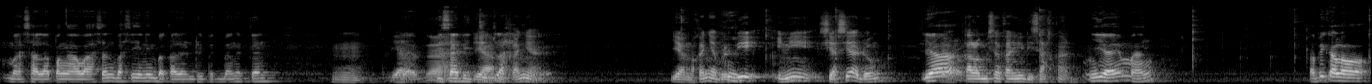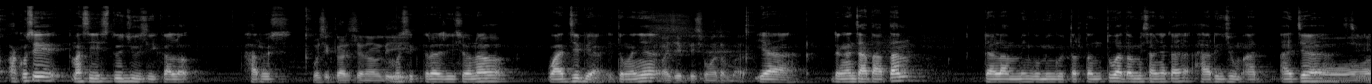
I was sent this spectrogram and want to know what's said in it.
masalah pengawasan pasti ini bakalan ribet banget kan Hmm. ya, Ya, nah, bisa Ya lah makanya. Ya makanya berarti ini sia-sia dong. ya Kalau misalkan ini disahkan. iya emang tapi kalau aku sih masih setuju sih kalau harus musik tradisional di musik tradisional wajib ya hitungannya wajib di semua tempat ya dengan catatan dalam minggu-minggu tertentu atau misalnya kayak hari Jumat aja Oh.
